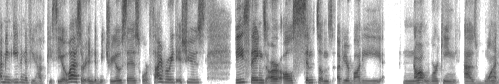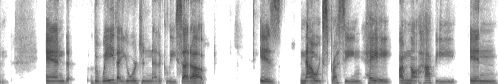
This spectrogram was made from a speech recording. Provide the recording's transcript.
I mean, even if you have PCOS or endometriosis or thyroid issues, these things are all symptoms of your body not working as one. And the way that you're genetically set up is now expressing, hey, I'm not happy in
